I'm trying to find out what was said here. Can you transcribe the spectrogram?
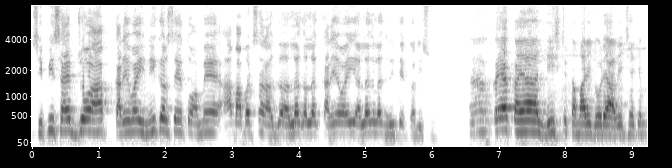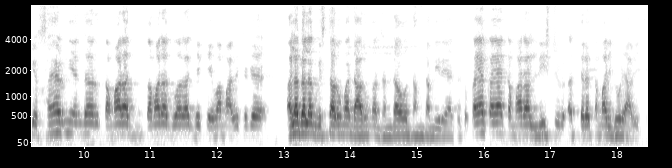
સીપી સાહેબ જો આ કાર્યવાહી નહીં કરશે, તો અમે આ બાબત સર અગ- અલગ અલગ કાર્યવાહી અલગ અલગ રીતે કરીશું. કયા કયા લિસ્ટ તમારી જોડે આવી છે? કેમ કે શહેરની અંદર તમારા તમારા દ્વારા જે કહેવામાં આવ્યું છે કે અલગ અલગ વિસ્તારોમાં દારૂના ધંધાઓ ધમધમી રહ્યા છે. તો કયા કયા તમારા લિસ્ટ અત્યારે તમારી જોડે આવી છે?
